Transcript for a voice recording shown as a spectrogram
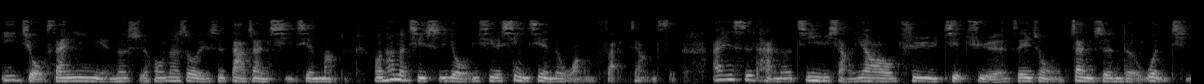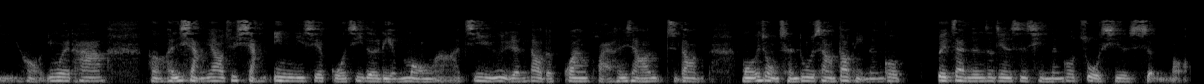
一九三一年的时候，那时候也是大战期间嘛，哦，他们其实有一些信件的往返这样子。爱因斯坦呢，基于想要去解决这种战争的问题，哈，因为他很很想要去响应一些国际的联盟啊，基于人道的关怀，很想要知道某一种程度上到底能够。对战争这件事情能够做些什么？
